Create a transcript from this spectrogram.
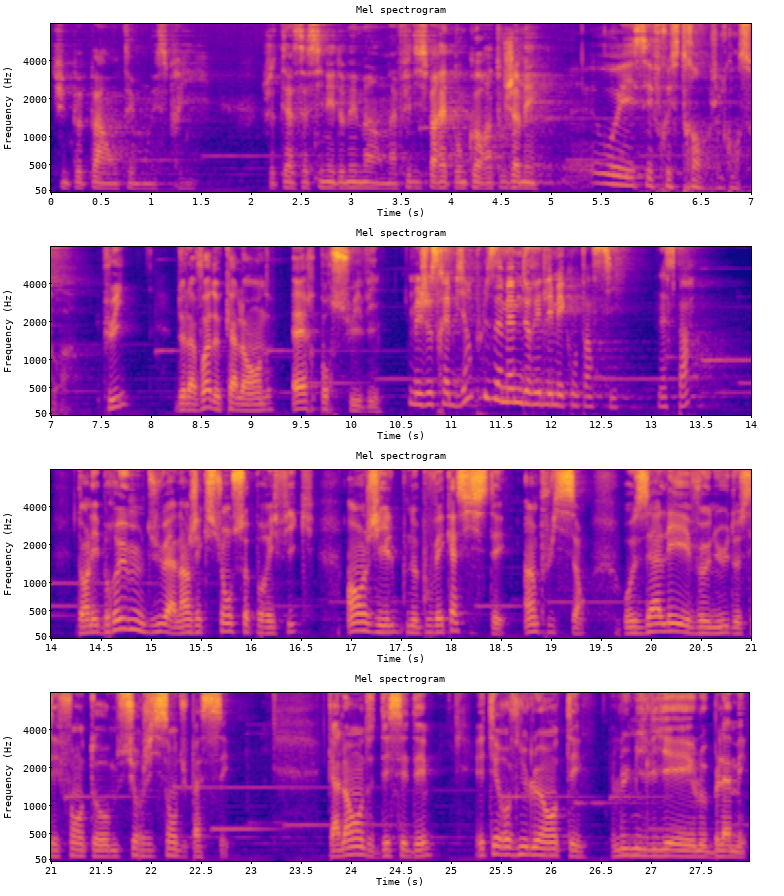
Tu ne peux pas hanter mon esprit. Je t'ai assassiné de mes mains, on a fait disparaître ton corps à tout jamais. Euh, Oui, c'est frustrant, je le conçois. Puis, de la voix de Calande, R poursuivit. Mais je serais bien plus à même de régler mes comptes ainsi, n'est-ce pas? Dans les brumes dues à l'injection soporifique, Angilbe ne pouvait qu'assister, impuissant, aux allées et venues de ces fantômes surgissant du passé. Calande, décédé, était revenu le hanter, l'humilier et le blâmer.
